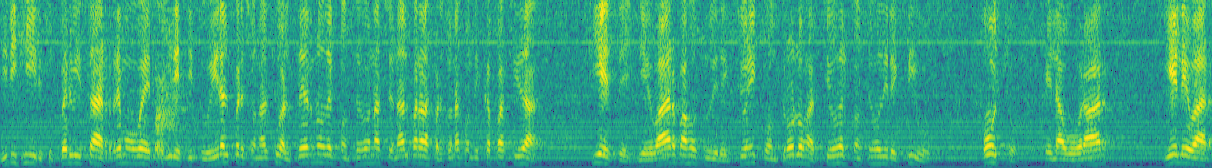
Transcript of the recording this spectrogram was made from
dirigir, supervisar, remover y destituir al personal subalterno del Consejo Nacional para las Personas con Discapacidad. 7. Llevar bajo su dirección y control los archivos del Consejo Directivo. 8. Elaborar y elevar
